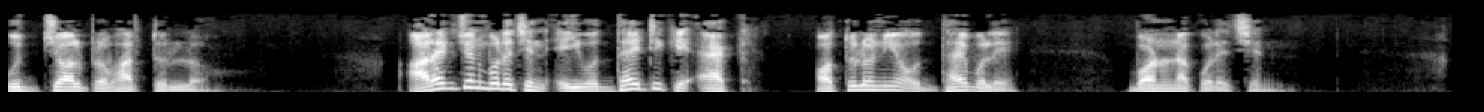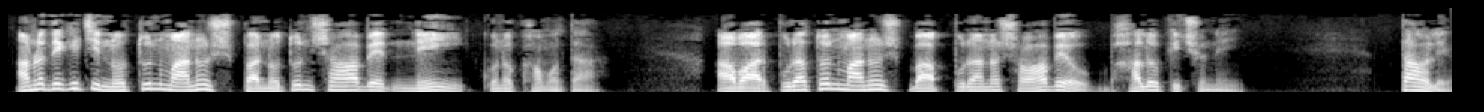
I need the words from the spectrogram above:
উজ্জ্বল প্রভার তুল্য। আরেকজন বলেছেন, এই অধ্যায়টিকে এক অতুলনীয় অধ্যায় বলে বর্ণনা করেছেন। আমরা দেখেছি, নতুন মানুষ বা নতুন স্বভাবের নেই কোনো ক্ষমতা। আবার পুরাতন মানুষ বা পুরানো স্বভাবেও ভালো কিছু নেই। তাহলে,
